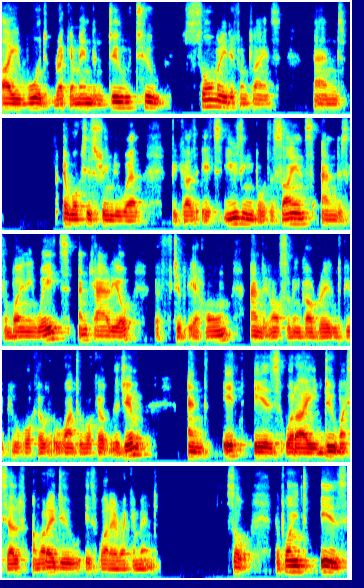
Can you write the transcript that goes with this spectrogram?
I would recommend and do to so many different clients. And it works extremely well because it's using both the science and it's combining weights and cardio, typically at home, and it can also be incorporated into people who work out who want to work out in the gym. And it is what I do myself, and what I do is what I recommend. So the point is,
